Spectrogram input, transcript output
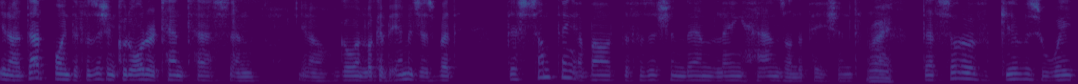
you know, at that point, the physician could order 10 tests and, you know, go and look at the images. But there's something about the physician then laying hands on the patient Right. that sort of gives weight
